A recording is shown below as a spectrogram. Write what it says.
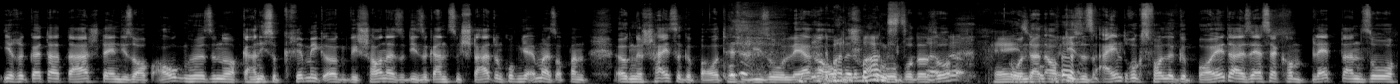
ihre Götter darstellen, die so auf Augenhöhe sind und auch gar nicht so grimmig irgendwie schauen. Also diese ganzen Statuen gucken ja immer, als ob man irgendeine Scheiße gebaut hätte, wie so Lehrer auf dem Angst. Schulhof oder so. Ja, ja. Hey, und so dann auch wir. dieses eindrucksvolle Gebäude. Also er ist ja komplett dann so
